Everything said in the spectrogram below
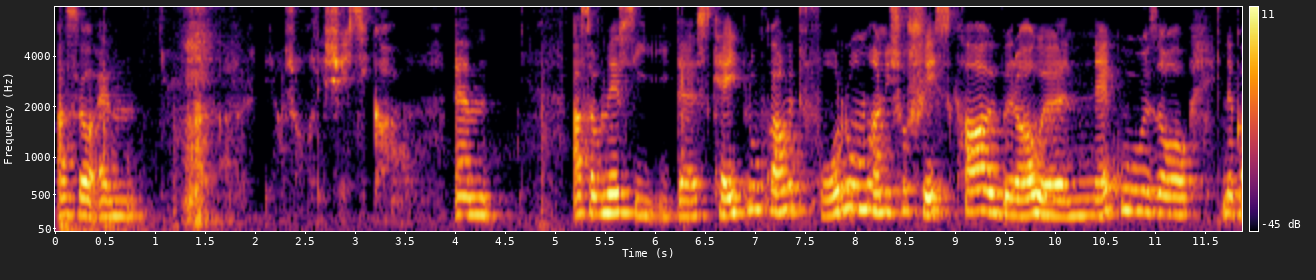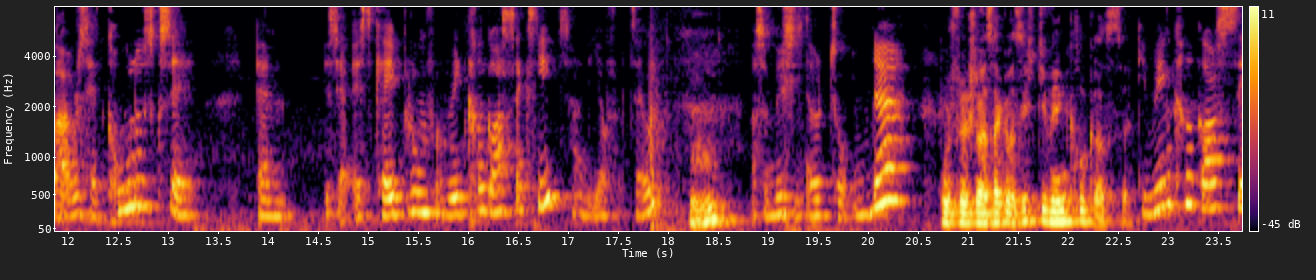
Also, ähm, ich hatte schon ein bisschen Schiss. Ähm, also wir sind in den Escape Room gegangen, der Vorraum hatte ich schon Schiss, gehabt, überall äh, Nägel und so aber es hat cool ausgesehen. Ähm, es war ein Escape Room von Winkelgasse, das habe ich ja erzählt. Also wir sind dort so rein. Du musst vielleicht schnell sagen, was ist die Winkelgasse? Die Winkelgasse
